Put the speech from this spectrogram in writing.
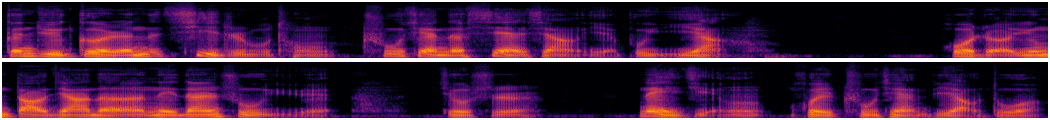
根据个人的气质不同，出现的现象也不一样。或者用道家的内丹术语。就是内景会出现比较多，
